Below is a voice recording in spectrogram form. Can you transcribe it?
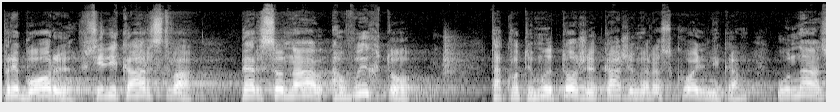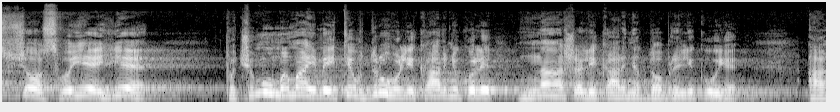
прибори, всі лікарства, персонал. А ви хто? Так от і ми теж кажемо розкольникам, у нас все своє є. Чому ми маємо йти в другу лікарню, коли наша лікарня добре лікує? А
